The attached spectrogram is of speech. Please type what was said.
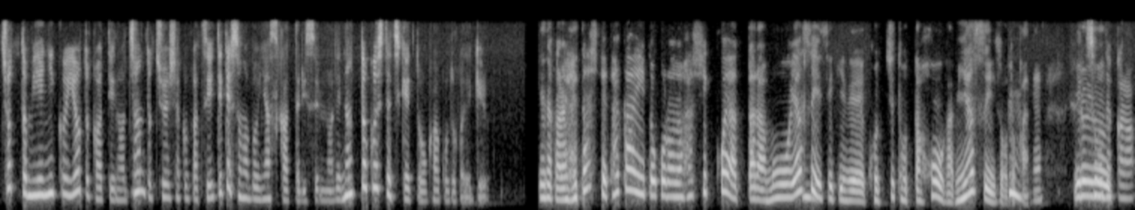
ちょっと見えにくいよとかっていうのはちゃんと注釈がついててその分安かったりするので納得してチケットを買うことができる。でだから下手して高いところの端っこやったらもう安い席でこっち取った方が見やすいぞとかね、いろいろそうだから、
